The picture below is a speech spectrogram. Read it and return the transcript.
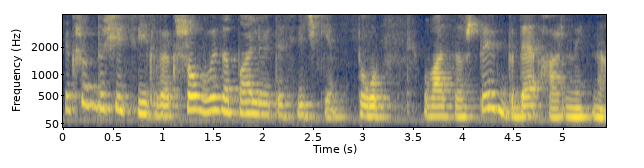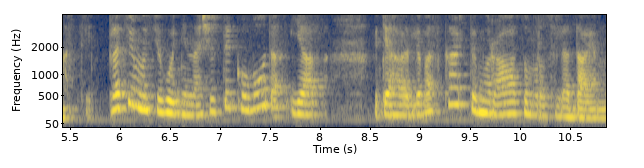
якщо в душі світло, якщо ви запалюєте свічки, то у вас завжди буде гарний настрій. Працюємо сьогодні на шести колодах. Я Витягаю для вас карти, ми разом розглядаємо.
